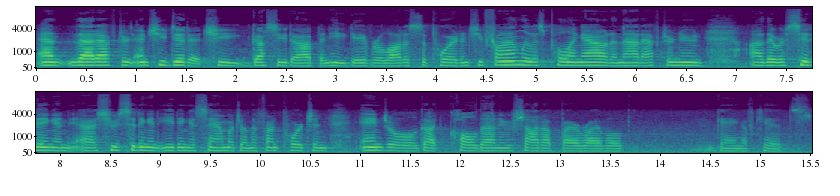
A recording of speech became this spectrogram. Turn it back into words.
And that afternoon, and she did it. She gussied up, and he gave her a lot of support. And she finally was pulling out. And that afternoon, uh, they were sitting, and uh, she was sitting and eating a sandwich on the front porch. And Angel got called out, and he was shot up by a rival gang of kids.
